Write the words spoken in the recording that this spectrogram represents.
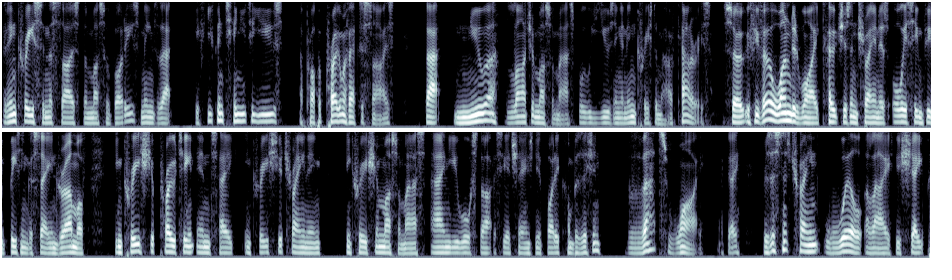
An increase in the size of the muscle bodies means that if you continue to use a proper program of exercise, that newer, larger muscle mass will be using an increased amount of calories. So, if you've ever wondered why coaches and trainers always seem to be beating the same drum of increase your protein intake, increase your training, increase your muscle mass, and you will start to see a change in your body composition, that's why. Okay, resistance training will allow you to shape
